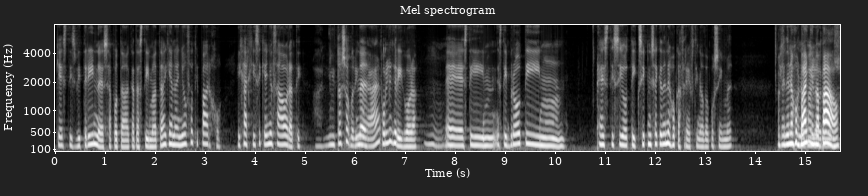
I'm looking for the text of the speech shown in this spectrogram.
και στις βιτρίνες από τα καταστήματα για να νιώθω ότι υπάρχω. Είχα αρχίσει και ένιωθα αόρατη. Αλήθεια. Τόσο γρήγορα. Ναι, ε; πολύ γρήγορα. Ε, στη, στην πρώτη μ, αίσθηση ότι ξύπνησα και δεν έχω καθρέφτη να δω πώς είμαι. Όχι, δεν έχω μπάνιο να πάω. ρούζ,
